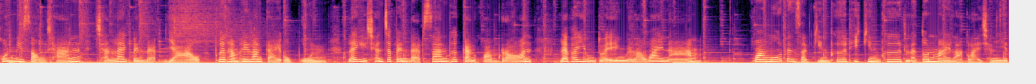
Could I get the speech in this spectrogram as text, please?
ขนมีสองชั้น ชั้นแรกเป็นแบบยาว เพื่อทำให้ร่างกายอบอุ่น และอีกชั้นจะเป็นแบบสั้นเพื่อกันความร้อน และพยุงตัวเองเวลาว่ายน้ำ กวางมูสเป็นสัตว์กินพืชที่กินพืชและต้นไม้หลากหลายชนิด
